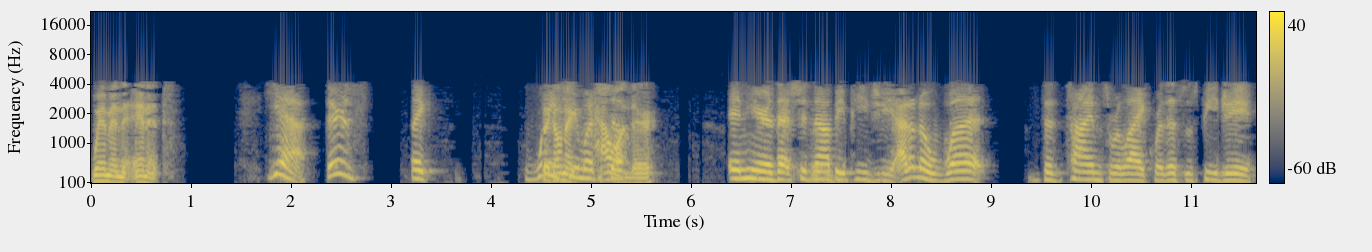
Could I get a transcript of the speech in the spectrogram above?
women in it. Yeah, there's like way like too much stuff in here that should not be PG. I don't know what the times were like where this was PG,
